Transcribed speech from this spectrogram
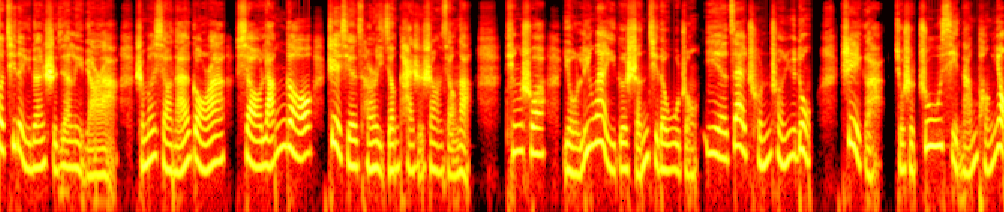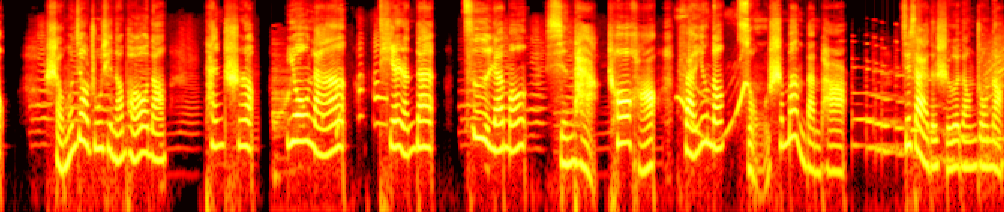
过期的一段时间里边啊，什么小奶狗啊、小狼狗这些词儿已经开始盛行了。听说有另外一个神奇的物种也在蠢蠢欲动，这个啊就是猪系男朋友。什么叫猪系男朋友呢？贪吃、慵懒、天然呆、自然萌，心态啊超好，反应呢总是慢半拍儿。接下来的十个当中呢，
